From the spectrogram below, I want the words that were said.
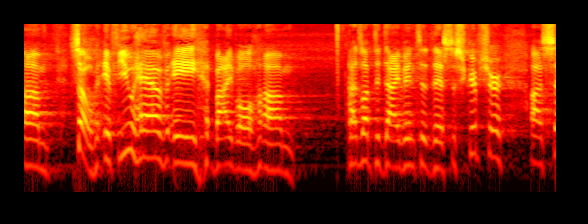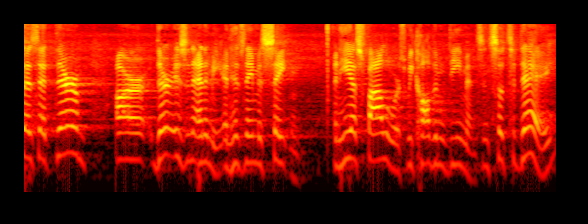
Um, so if you have a Bible, um, I'd love to dive into this. The scripture uh, says that there, are, there is an enemy, and his name is Satan. And he has followers. We call them demons. And so today,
